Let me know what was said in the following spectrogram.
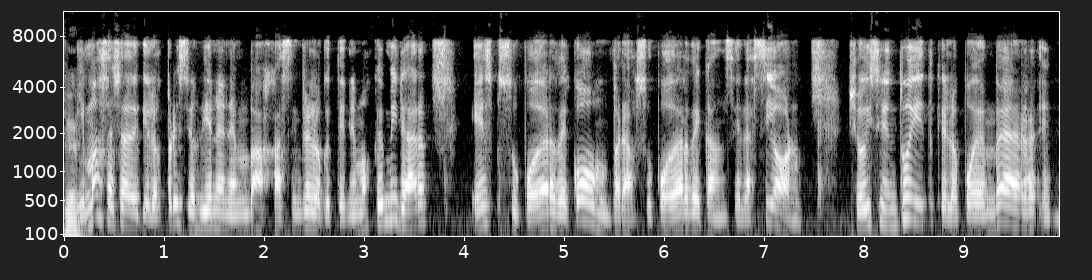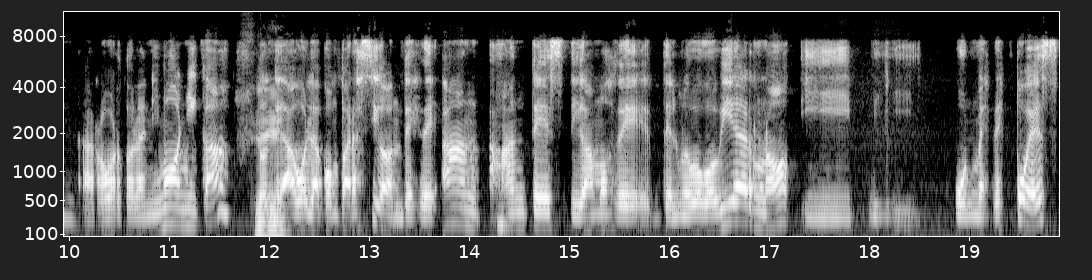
Y más allá de que los precios vienen en baja, siempre lo que tenemos que mirar es su poder de compra, su poder de cancelación. Yo hice un tweet que lo pueden ver en a Roberto Lanimónica, sí. donde hago la comparación desde an, antes, digamos, de, del nuevo gobierno y, y un mes después,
